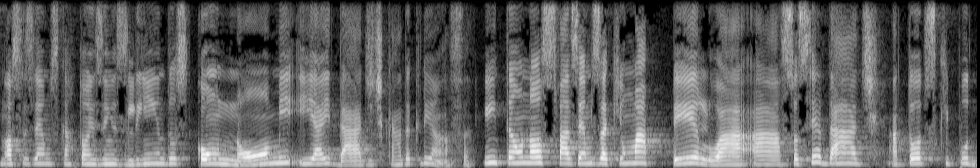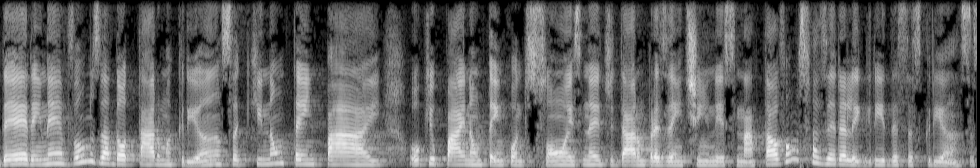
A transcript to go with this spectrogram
nós fizemos cartõezinhos lindos com o nome e a idade de cada criança. Então nós fazemos aqui um apelo à, à sociedade, a todos que puderem, né? Vamos adotar uma criança que não tem pai, ou que o pai não tem condições né, de dar um presentinho nesse Natal, vamos fazer a alegria dessas crianças.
